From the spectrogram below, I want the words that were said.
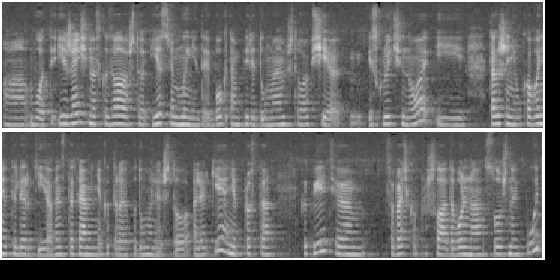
А, вот, и женщина сказала, что если мы, не дай бог, там передумаем, что вообще исключено, и также ни у кого нет аллергии. А в Инстаграме некоторые подумали, что аллергия, нет, просто, как видите, собачка прошла довольно сложный путь,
